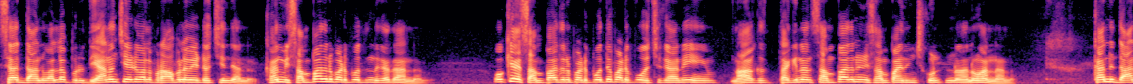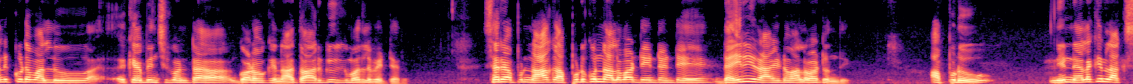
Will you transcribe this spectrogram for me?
సార్ దానివల్ల ఇప్పుడు ధ్యానం చేయడం వల్ల ప్రాబ్లం ఏంటి వచ్చింది? అన్నారు కానీ మీ సంపాదన పడిపోతుంది కదా అన్నాను ఓకే సంపాదన పడిపోతే పడిపోవచ్చు కానీ నాకు తగినంత సంపాదన నేను సంపాదించుకుంటున్నాను అన్నాను. కానీ దానికి కూడా వాళ్ళు ఏకేపించుకుంటా గొడవకి నాతో ఆర్గ్యూకి మొదలుపెట్టారు. సరే అప్పుడు నాకు అప్పుడుకున్న అలవాటు ఏంటంటే డైరీ రాయడం అలవాటు ఉంది. అప్పుడు నేను నెలకి లక్ష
